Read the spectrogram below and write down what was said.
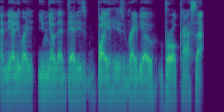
and the only way you know they're dead is by his radio broadcast that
